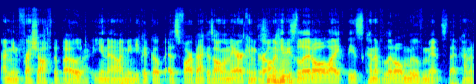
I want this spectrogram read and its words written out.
I mean, fresh off the boat, Right. you know. I mean, you could go as far back as All American Girl. I mean, these little, like these kind of little movements that kind of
